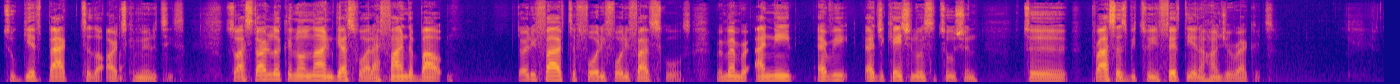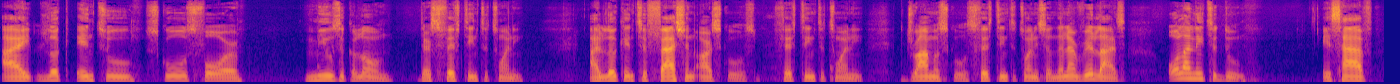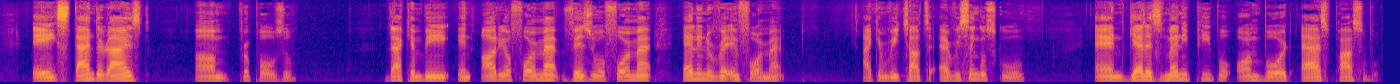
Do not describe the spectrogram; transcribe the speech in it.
to give back to the arts communities. So I start looking online. Guess what? I find about 35 to 40, 45 schools. Remember, I need every educational institution to process between 50 and 100 records. I look into schools for music alone. There's 15 to 20. I look into fashion art schools, 15 to 20. Drama schools, 15 to 20. So then I realize all I need to do is have a standardized um, proposal that can be in audio format, visual format, and in a written format. I can reach out to every single school and get as many people on board as possible.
